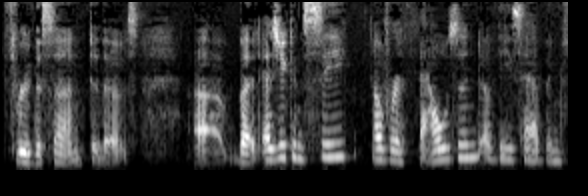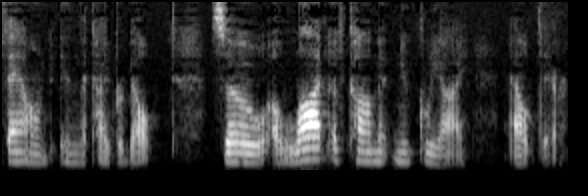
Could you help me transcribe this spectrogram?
through the sun to those. Uh, but as you can see, over a thousand of these have been found in the Kuiper Belt. So a lot of comet nuclei out there.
